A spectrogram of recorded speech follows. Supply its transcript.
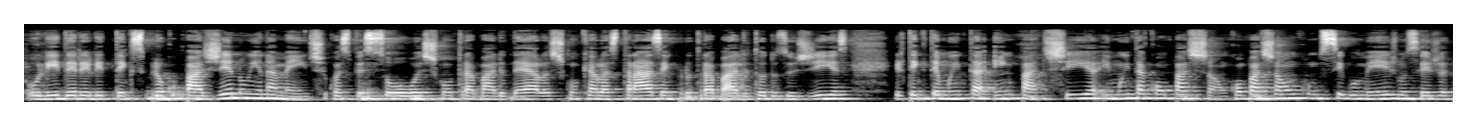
o líder ele tem que se preocupar genuinamente com as pessoas, com o trabalho delas, com o que elas trazem para o trabalho todos os dias. Ele tem que ter muita empatia e muita compaixão. Compaixão consigo mesmo, ou seja,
